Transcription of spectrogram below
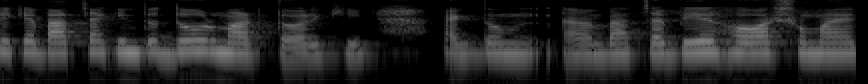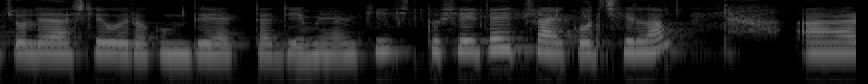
থেকে বাচ্চা কিন্তু দৌড় মারতো আর কি। একদম বাচ্চা বের হওয়ার সময় চলে আসলে ওই রকম দু একটা ডিমে আর কি। তো সেটাই ট্রাই করছিলাম। আর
